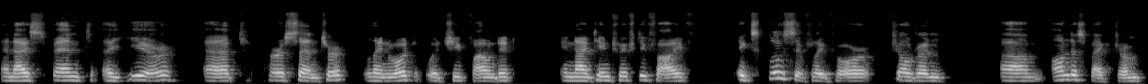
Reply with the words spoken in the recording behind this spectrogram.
And I spent a year at her center, Linwood, which she founded in 1955, exclusively for children um, on the spectrum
